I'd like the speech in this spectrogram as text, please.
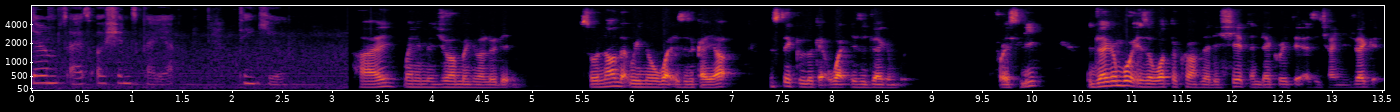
termed as ocean kayak. Thank you. Hi, my name is Johan Manualuddin. So now that we know what is a kayak, let's take a look at what is a dragon boat. Firstly, the dragon boat is a watercraft that is shaped and decorated as a Chinese dragon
